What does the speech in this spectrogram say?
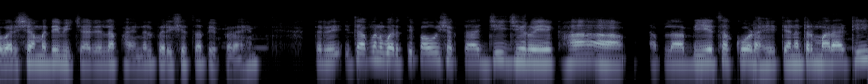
वर्षामध्ये विचारलेला फायनल परीक्षेचा पेपर आहे. तर इथं आपण वरती पाहू शकता जी झिरो एक हा आपला बी एचा कोड आहे. त्यानंतर मराठी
